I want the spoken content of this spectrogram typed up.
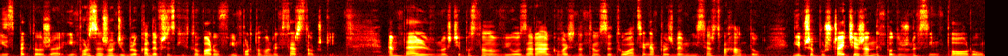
Inspektorze, import zarządził blokadę wszystkich towarów importowanych z Arstoczki. MPL Ludności postanowiło zareagować na tę sytuację na prośbę Ministerstwa Handlu. Nie przepuszczajcie żadnych podróżnych z imporu.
